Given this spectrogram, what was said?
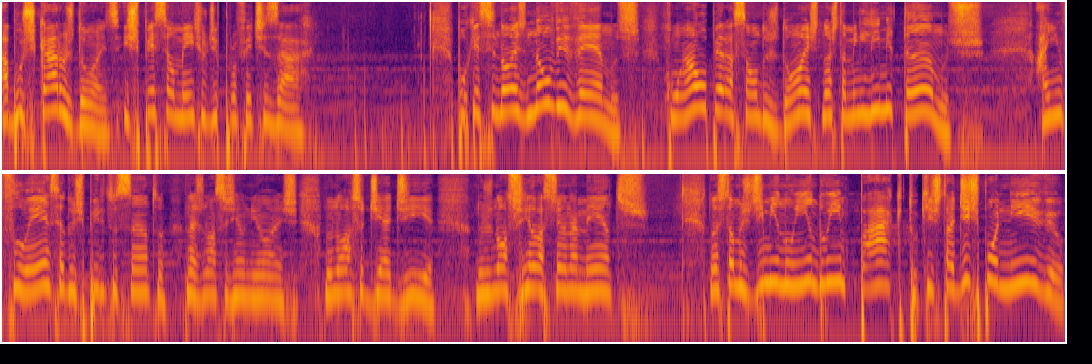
a buscar os dons, especialmente o de profetizar. Porque se nós não vivemos com a operação dos dons, nós também limitamos a influência do Espírito Santo nas nossas reuniões, no nosso dia a dia, nos nossos relacionamentos. Nós estamos diminuindo o impacto que está disponível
